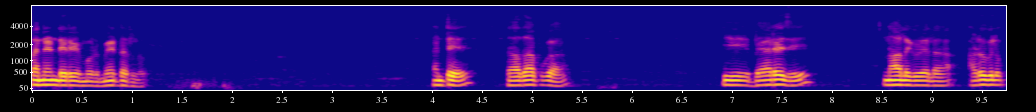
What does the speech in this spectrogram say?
పన్నెండు ఇరవై మూడు మీటర్లు. అంటే దాదాపుగా ఈ బ్యారేజీ నాలుగు వేల అడుగులు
